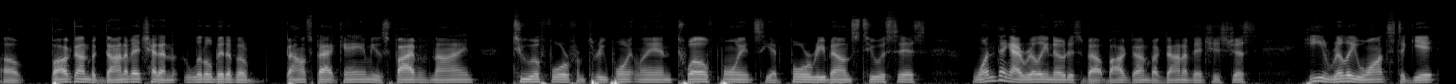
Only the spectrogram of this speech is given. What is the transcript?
Uh, Bogdan Bogdanovic had a little bit of a bounce back game. He was 5 of 9, 2 of 4 from three point land, 12 points. He had four rebounds, two assists. One thing I really noticed about Bogdan Bogdanovic is just he really wants to get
